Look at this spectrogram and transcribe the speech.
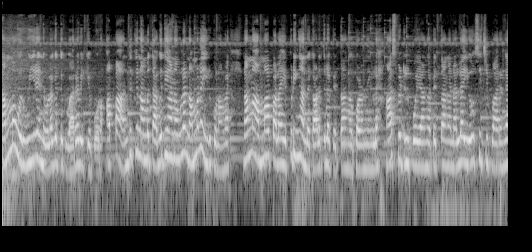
நம்ம ஒரு உயிரை இந்த உலகத்துக்கு வர வைக்க போகிறோம் அப்போ அதுக்கு நம்ம தகுதியானவங்கள நம்மளும் இருக்கணுங்க. நம்ம அம்மா அப்பாலாம் எப்படிங்க அந்த காலத்தில் பெற்றாங்க குழந்தைங்கள? ஹாஸ்பிட்டல் போயாங்க பெற்றாங்க நல்லா யோசித்து பாருங்க.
